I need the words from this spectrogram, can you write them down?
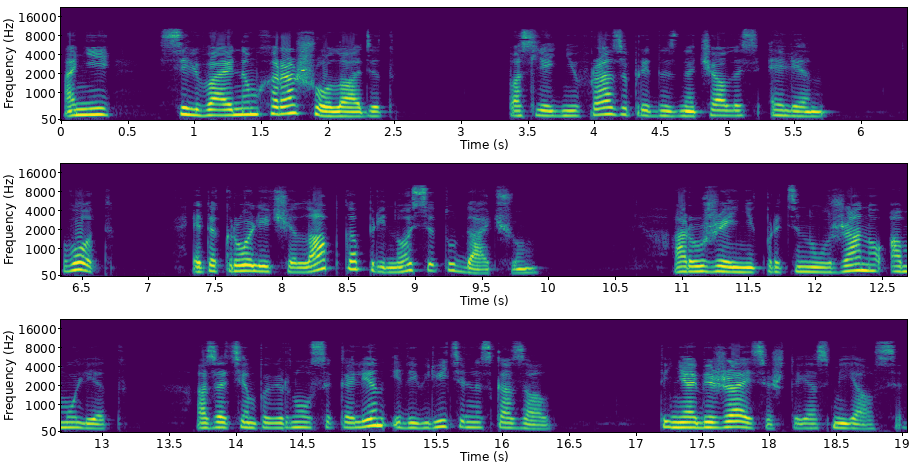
«Они с Сильвайном хорошо ладят». Последняя фраза предназначалась Элен. «Вот, эта кроличья лапка приносит удачу». Оружейник протянул Жану амулет, а затем повернулся к Элен и доверительно сказал — ты не обижайся, что я смеялся.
